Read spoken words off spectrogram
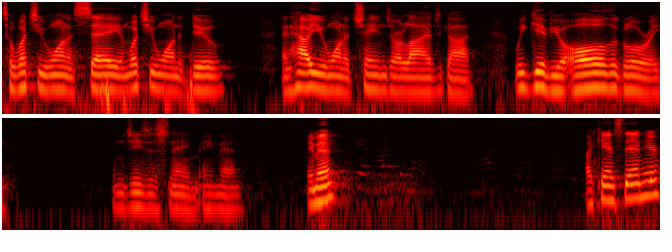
to what you want to say and what you want to do and how you want to change our lives, God. We give you all the glory. In Jesus' name, amen. Amen? I can't stand here?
